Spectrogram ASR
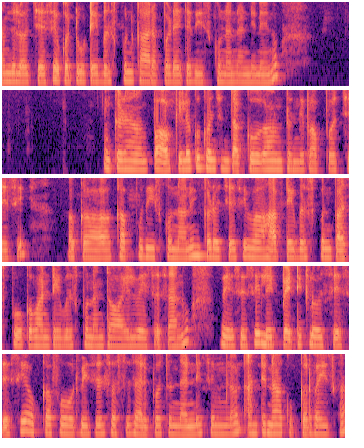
అందులో వచ్చేసి ఒక టూ టేబుల్ స్పూన్ కారప్పొడి అయితే తీసుకున్నానండి నేను. ఇక్కడ పావు కిలోకు కొంచెం తక్కువగా ఉంటుంది పప్పు వచ్చేసి. ఒక కప్పు తీసుకున్నాను. ఇక్కడ వచ్చేసి హాఫ్ టేబుల్ స్పూన్ పసుపు ఒక వన్ టేబుల్ స్పూన్ అంత ఆయిల్ వేసేసాను. వేసేసి లిడ్ పెట్టి క్లోజ్ చేసేసి ఒక ఫోర్ విజిల్స్ వస్తే సరిపోతుందండి సిమ్లో. అంటే నా కుక్కర్ వైజ్గా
